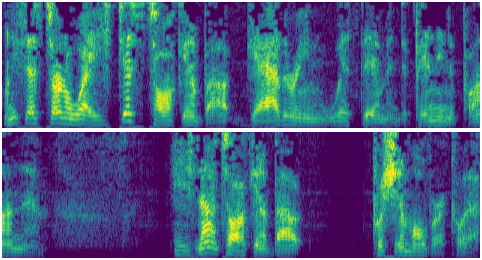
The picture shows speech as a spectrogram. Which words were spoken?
When he says turn away, he's just talking about gathering with them and depending upon them he's not talking about pushing him over a cliff.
